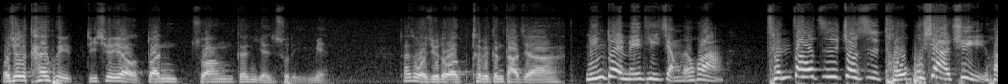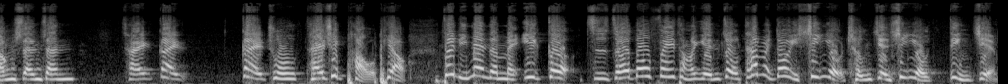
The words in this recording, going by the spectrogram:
我觉得开会的确要有端庄跟严肃的一面，但是我觉得我要特别跟大家，您对媒体讲的话，陈昭之就是投不下去黄珊珊，才盖。盖出才去跑票，这里面的每一个指责都非常严重，他们都已心有成见、心有定见，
